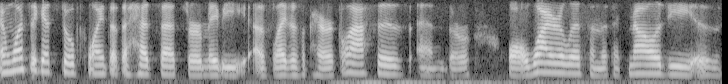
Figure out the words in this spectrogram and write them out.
And once it gets to a point that the headsets are maybe as light as a pair of glasses and they're all wireless and the technology is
